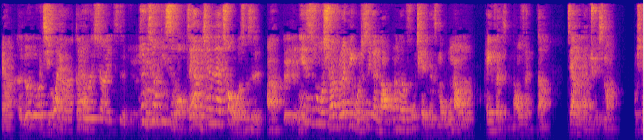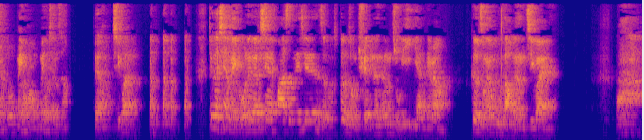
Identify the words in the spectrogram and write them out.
对啊，很多人都很奇怪，啊，他都会下意识的觉得。所以你是不是 diss 我？怎样？你现在在臭我是不是？啊，对对。你意思是说我喜欢 BLACKPINK，我就是一个脑那个肤浅的什么无脑的黑粉什么脑粉，你知道这样的感觉是吗？我心想说没有啊，我没有这样子啊。对啊，奇怪了。就跟现在美国那个现在发生那些什么各种全能那种主义一样，有没有？各种要误导的那种奇怪啊，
